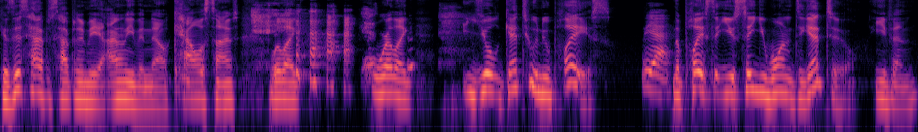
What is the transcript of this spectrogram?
cuz this happens happened to me, I don't even know, countless times We're like we're like you'll get to a new place yeah. the place that you say you wanted to get to even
